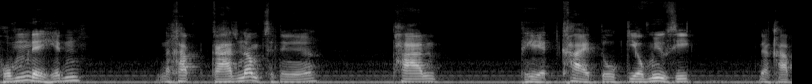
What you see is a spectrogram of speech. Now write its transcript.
ผมได้เห็นนะครับ การนำเสนอผ่านเพจค่ายโตเกียวมิวสิกนะครับ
